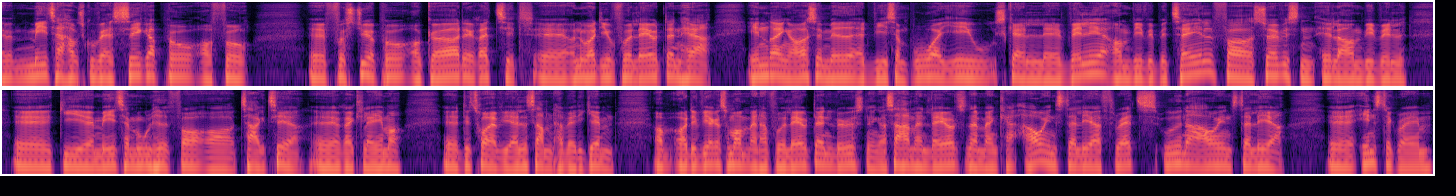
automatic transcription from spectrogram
øh, Meta har skulle være sikker på at få øh, Øh, få styr på at gøre det rigtigt. Øh, og nu har de jo fået lavet den her ændring også med, at vi som brugere i EU skal øh, vælge, om vi vil betale for servicen, eller om vi vil øh, give øh, Meta mulighed for at targetere øh, reklamer. Øh, det tror jeg, vi alle sammen har været igennem. Og, og det virker som om, man har fået lavet den løsning, og så har man lavet sådan, at man kan afinstallere threads uden at afinstallere øh, Instagram.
